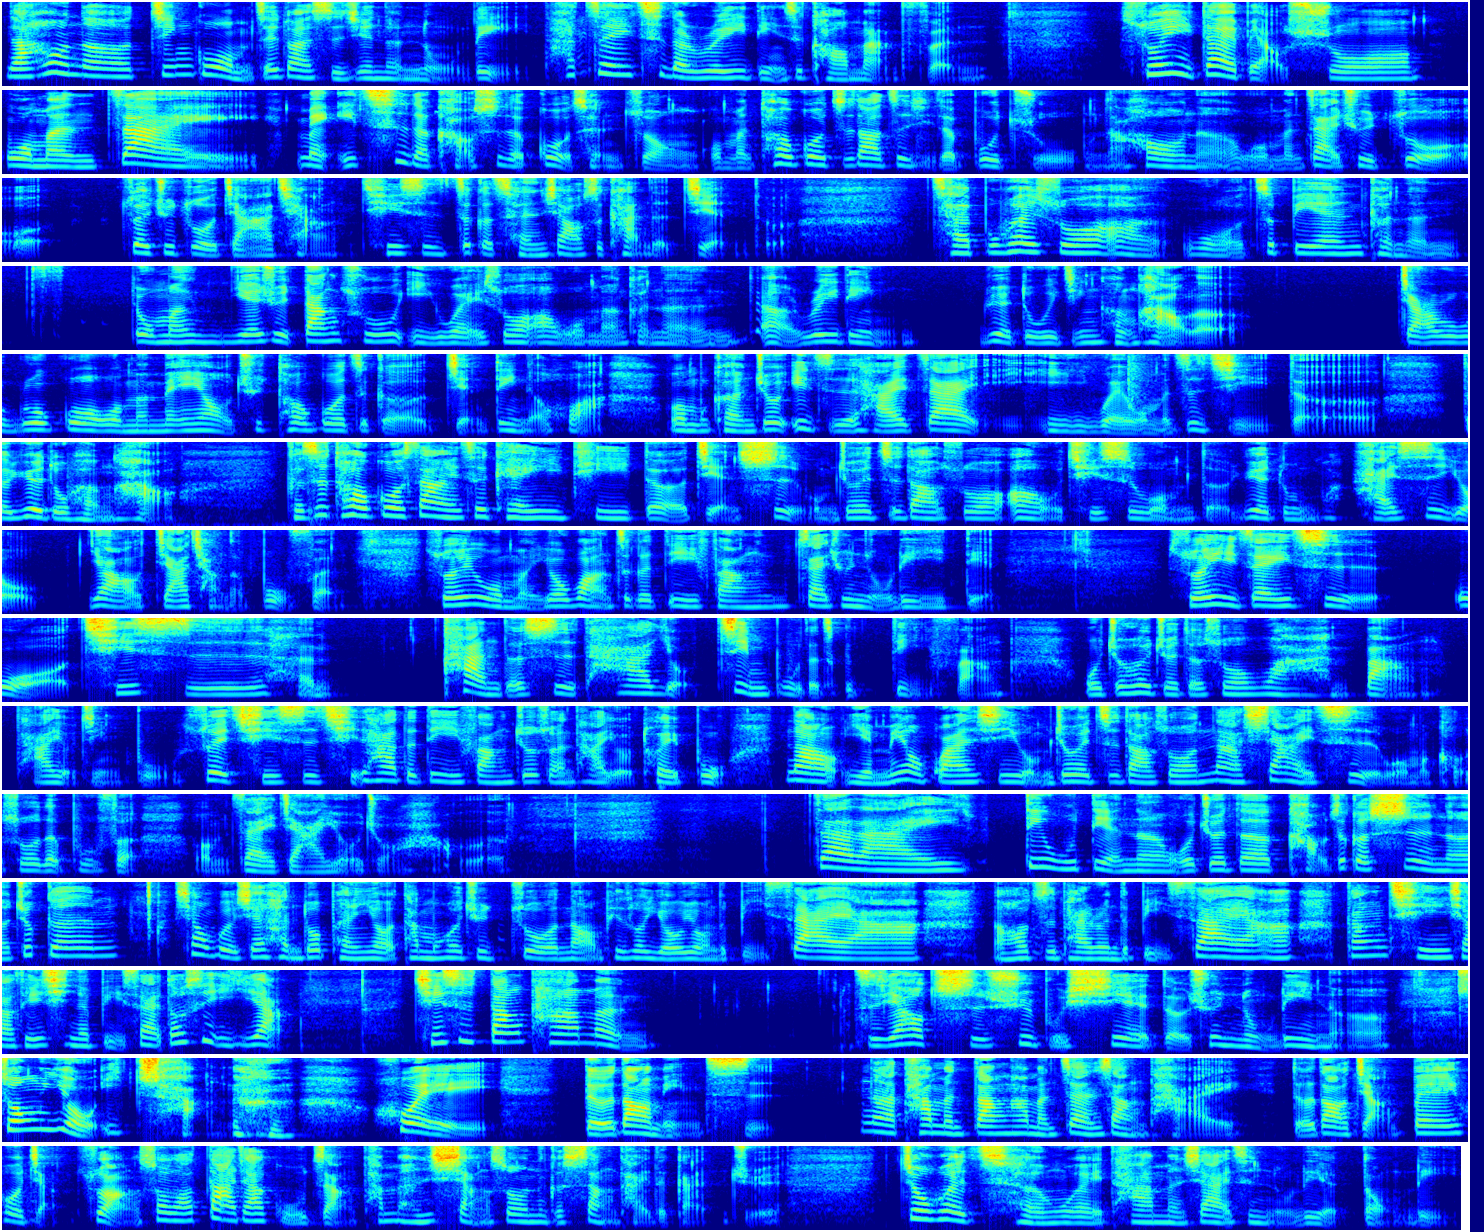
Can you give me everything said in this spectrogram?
然后呢，经过我们这段时间的努力，他这一次的 reading 是考满分，所以代表说。我们在每一次的考试的过程中，我们透过知道自己的不足，然后呢，我们再去做，再去做加强。其实这个成效是看得见的，才不会说啊，我这边可能，我们也许当初以为说啊，我们可能呃，reading 阅读已经很好了。假如如果我们没有去透过这个检定的话，我们可能就一直还在以为我们自己的。的阅读很好，可是透过上一次 KET 的检视，我们就会知道说，哦，其实我们的阅读还是有要加强的部分，所以我们有往这个地方再去努力一点。所以这一次，我其实很看的是他有进步的这个地方，我就会觉得说，哇，很棒。他有进步，所以其实其他的地方，就算他有退步，那也没有关系。我们就会知道说，那下一次我们口说的部分，我们再加油就好了。再来第五点呢，我觉得考这个试呢，就跟像我有些很多朋友，他们会去做那种，譬如说游泳的比赛啊，然后自拍轮的比赛啊，钢琴、小提琴的比赛都是一样。其实当他们只要持续不懈的去努力呢，终有一场 会得到名次。那他们当他们站上台，得到奖杯或奖状，受到大家鼓掌，他们很享受那个上台的感觉，就会成为他们下一次努力的动力。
